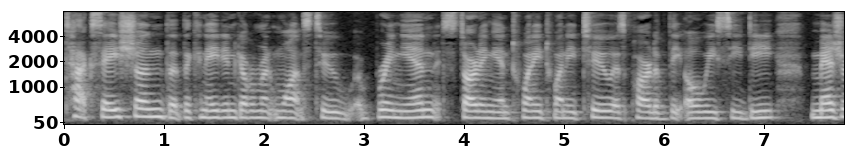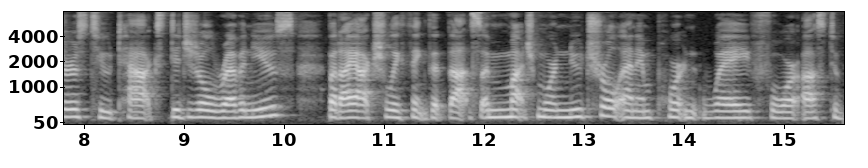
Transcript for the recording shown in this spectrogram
taxation that the Canadian government wants to bring in starting in 2022 as part of the OECD measures to tax digital revenues. But I actually think that that's a much more neutral and important way for us to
